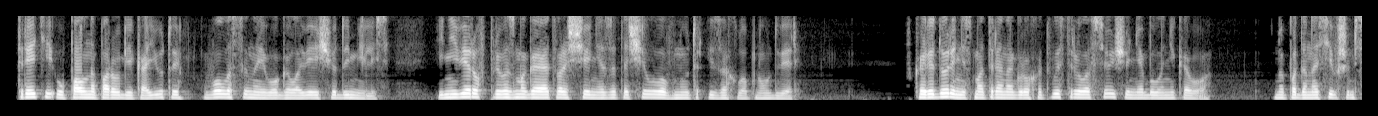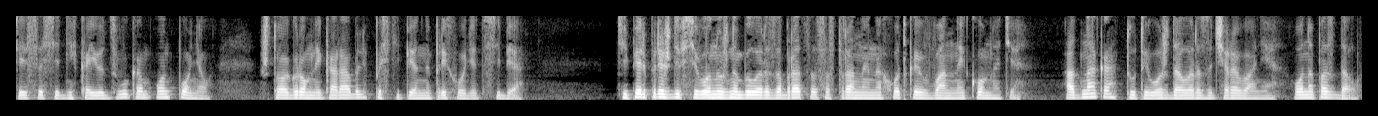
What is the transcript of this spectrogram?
Третий упал на пороге каюты, волосы на его голове еще дымились, и Неверов, превозмогая отвращение, затащил его внутрь и захлопнул дверь. В коридоре, несмотря на грохот выстрела, все еще не было никого. Но по доносившимся из соседних кают звукам он понял, что огромный корабль постепенно приходит в себя. Теперь прежде всего нужно было разобраться со странной находкой в ванной комнате. Однако тут его ждало разочарование. Он опоздал.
